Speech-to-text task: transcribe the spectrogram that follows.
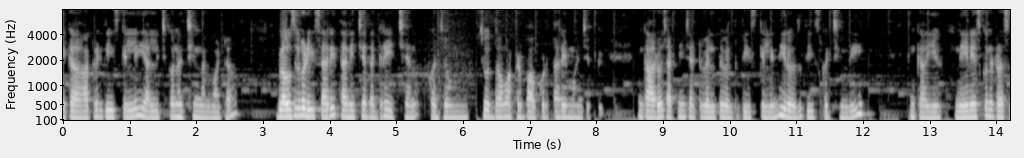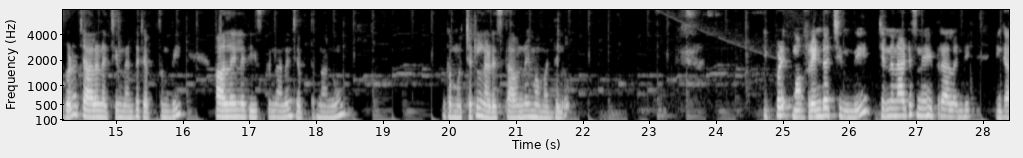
ఇక అక్కడికి తీసుకెళ్ళి అల్లించుకొని వచ్చిందనమాట. బ్లౌజులు కూడా ఈసారి తను ఇచ్చే దగ్గరే ఇచ్చాను. కొంచెం చూద్దాము అక్కడ బాగా కుడతారేమో అని చెప్పి. ఇంకా ఆ రోజు అటు నుంచి అటు వెళ్తూ వెళ్తూ తీసుకెళ్ళింది. ఈరోజు తీసుకొచ్చింది. ఇంకా నేను వేసుకున్న డ్రెస్ కూడా చాలా నచ్చిందంటే చెప్తుంది. ఆన్లైన్లో తీసుకున్నానని చెప్తున్నాను. ఇంకా ముచ్చట్లు నడుస్తూ ఉన్నాయి మా మధ్యలో. ఇప్పుడే మా ఫ్రెండ్ వచ్చింది. చిన్ననాటి స్నేహితురాలండి. ఇంకా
